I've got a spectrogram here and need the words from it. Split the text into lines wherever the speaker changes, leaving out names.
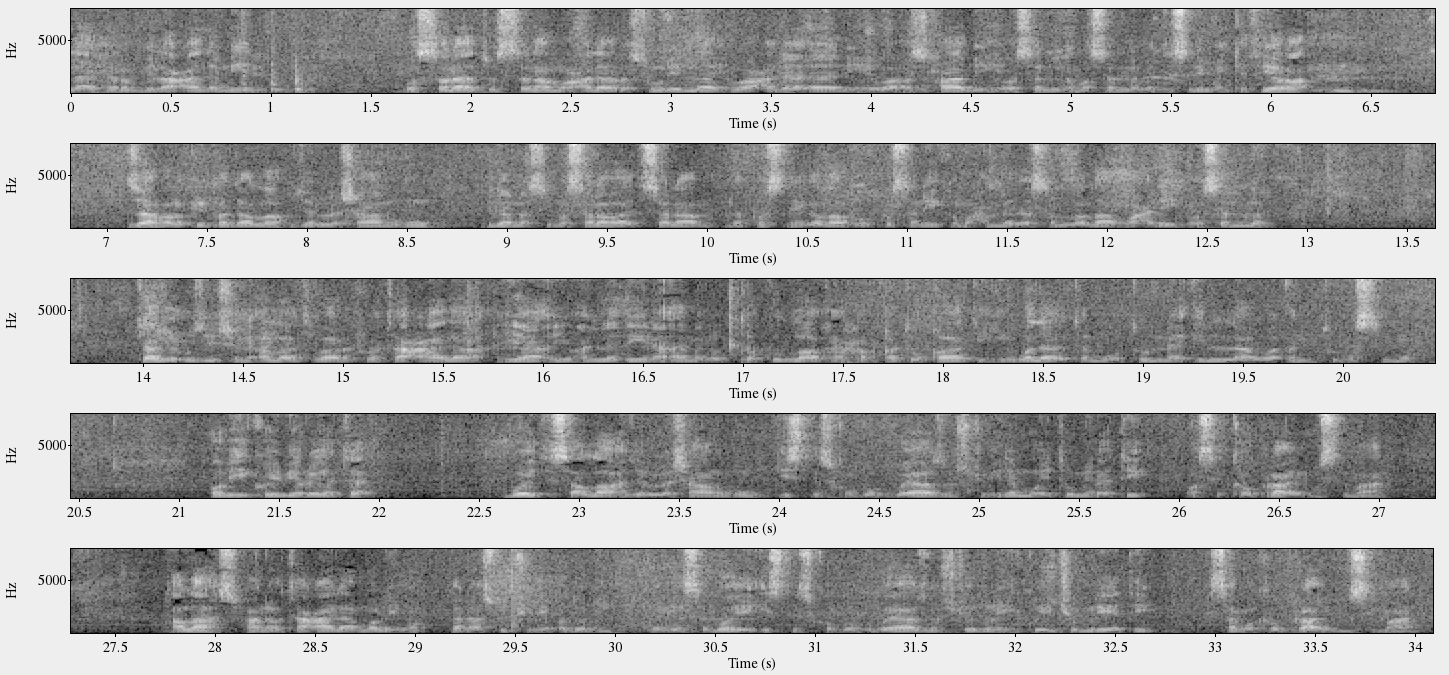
الله رب العالمين والصلاة والسلام على رسول الله وعلى آله وأصحابه وسلم وسلم تسليما كثيرا. زهر لك الله جل شانه إذا نسيب صلوات السلام نقصني الله وقصنيك محمد صلى الله عليه وسلم كاج أزيشني الله تبارك وتعالى يا أيها الذين آمنوا اتقوا الله حق تقاته ولا تموتن إلا وأنتم مسلمون وبيكو يبيرية بويتس الله جل شانه إسنسكم بقبيازنشتو إنمو يتومنتي وسنكو براي مسلمان Allah subhanahu wa ta'ala molimo da nas učini od onih koji ga se boje istinskom bogobojaznošću od onih koji će umrijeti samo kao pravi muslimani.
